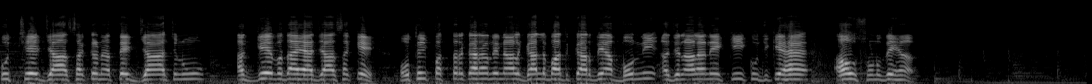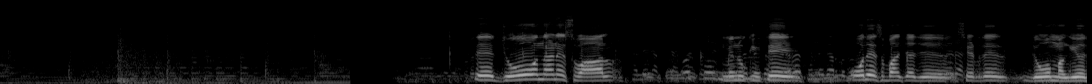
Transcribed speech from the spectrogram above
ਪੁੱਛੇ ਜਾ ਸਕਣ ਅਤੇ ਜਾਂਚ ਨੂੰ ਅੱਗੇ ਵਧਾਇਆ ਜਾ ਸਕੇ। ਉੱਥੇ ਪੱਤਰਕਾਰਾਂ ਦੇ ਨਾਲ ਗੱਲਬਾਤ ਕਰਦਿਆਂ ਬੋਨੀ ਅਜਨਾਲਾ ਨੇ ਕੀ ਕੁਝ ਕਿਹਾ ਆਓ ਸੁਣਦੇ ਹਾਂ। ਤੇ ਜੋ ਉਹਨਾਂ ਨੇ ਸਵਾਲ ਮੈਨੂੰ ਕੀਤੇ ਉਹਦੇ ਸਬੰਧ ਚ ਅੱਜ ਸਿੱਟ ਦੇ ਜੋ ਮੰਗੇ ਉਹ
